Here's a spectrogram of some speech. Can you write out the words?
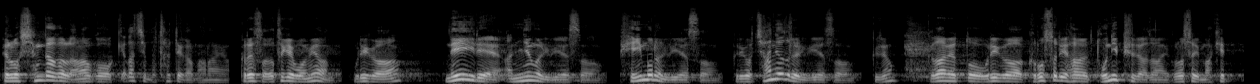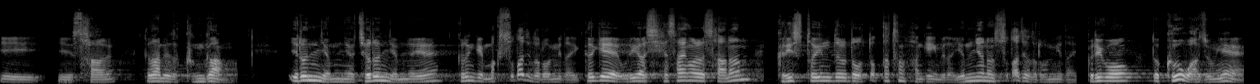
별로 생각을 안 하고 깨닫지 못할 때가 많아요. 그래서 어떻게 보면 우리가 내일의 안녕을 위해서, 페이먼을 위해서, 그리고 자녀들을 위해서, 그죠? 그 다음에 또 우리가 그로서리 할 돈이 필요하잖아요. 그로서리 마켓, 이, 이 살. 그 다음에 건강. 이런 염려, 저런 염려에 그런 게 막 쏟아져 들어옵니다. 그게 우리가 세상을 사는 그리스도인들도 똑같은 환경입니다. 염려는 쏟아져 들어옵니다. 그리고 또 그 와중에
